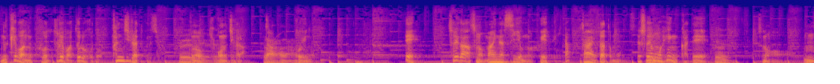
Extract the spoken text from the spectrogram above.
抜けば抜くほど取れば取るほど感じるようになってくるんですよ、うん。うんうんこの気候の力。なるほど。こういうの。でそれがそのマイナスイオンが増えてきたはい。ことだと思うんですでそれも変化で、どうん。その、うん、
